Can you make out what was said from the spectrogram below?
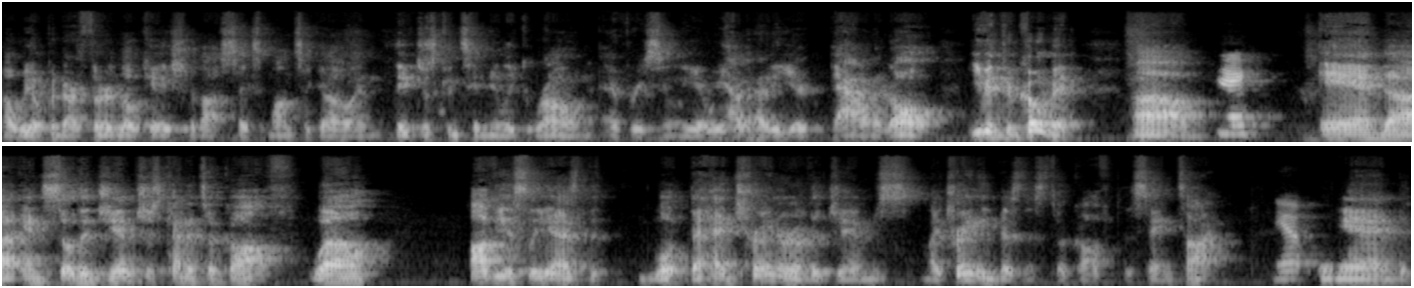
uh, we opened our third location about six months ago and they've just continually grown every single year. We haven't had a year down at all even through covid. Um, okay. and uh, and so the gym just kind of took off. Well obviously as the the head trainer of the gyms my training business took off at the same time. Yep. And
